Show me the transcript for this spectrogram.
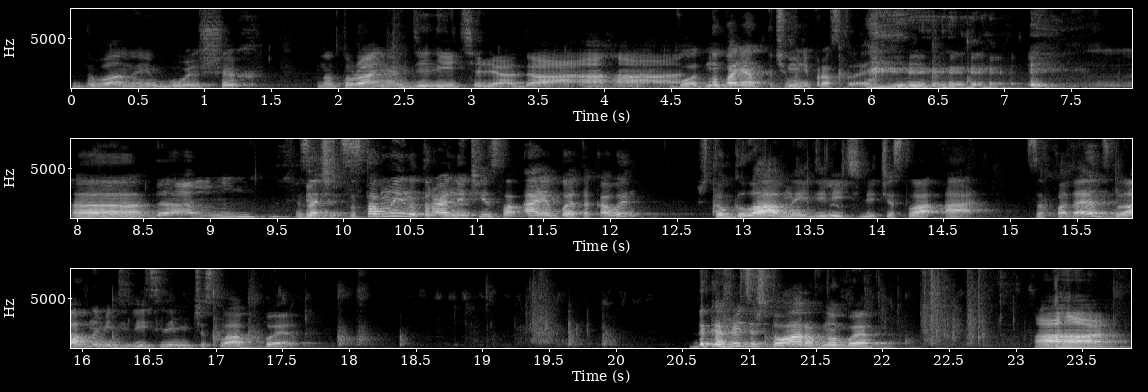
Два наибольших натуральных делителя, да, ага. Вот, ну понятно, почему непростое. А, Да. Значит, составные натуральные числа а и b таковы, что главные делители числа а совпадают с главными делителями числа b. Докажите, что а равно b. Ага.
